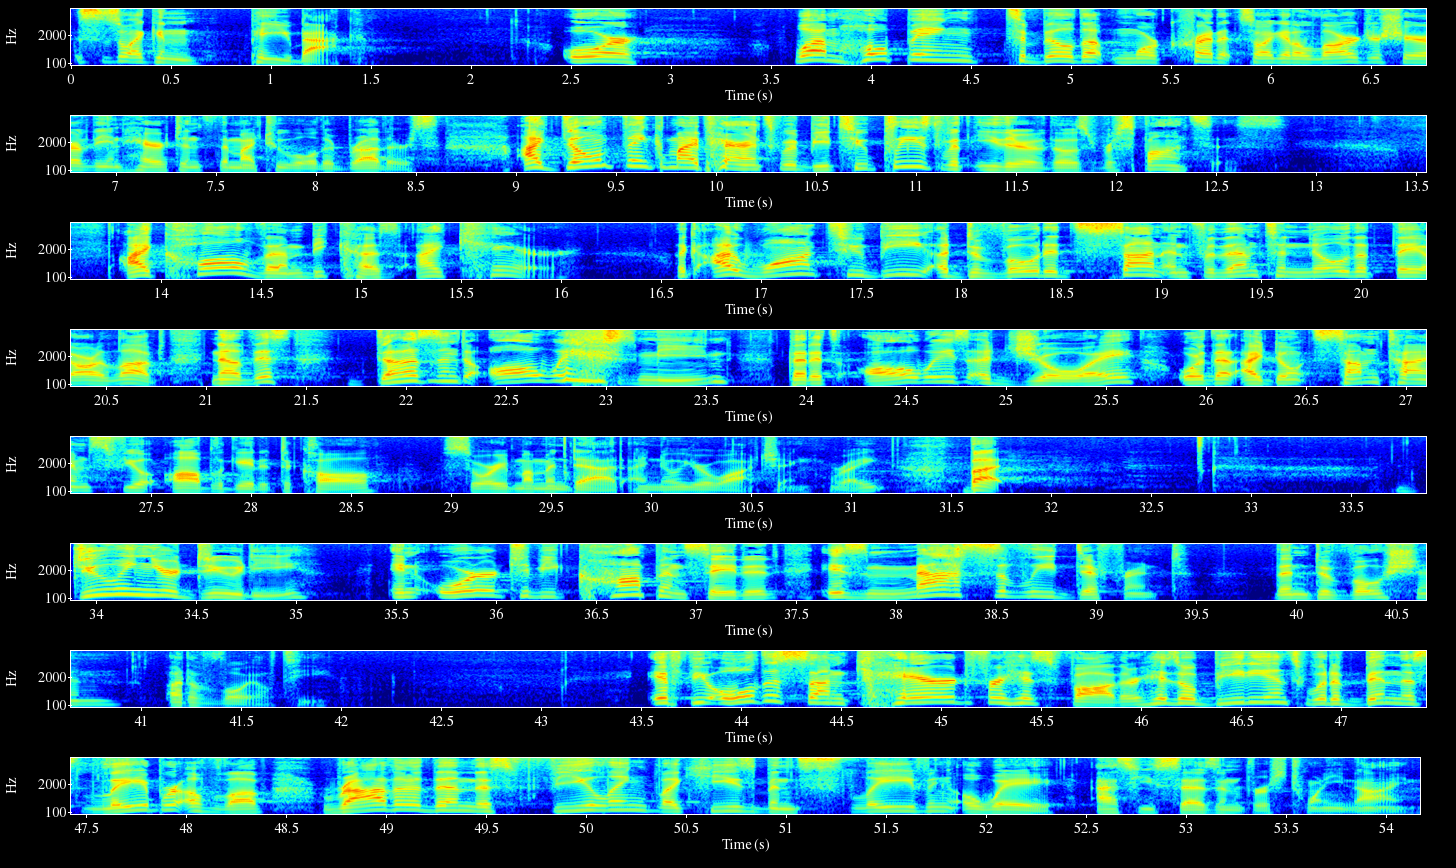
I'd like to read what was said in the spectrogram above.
this is so I can pay you back. Or, well, I'm hoping to build up more credit so I get a larger share of the inheritance than my two older brothers. I don't think my parents would be too pleased with either of those responses. I call them because I care. Like, I want to be a devoted son and for them to know that they are loved. Now, this doesn't always mean that it's always a joy or that I don't sometimes feel obligated to call. Sorry, mom and dad, I know you're watching, right? But doing your duty in order to be compensated is massively different than devotion out of loyalty. If the oldest son cared for his father, his obedience would have been this labor of love rather than this feeling like he's been slaving away, as he says in verse 29.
